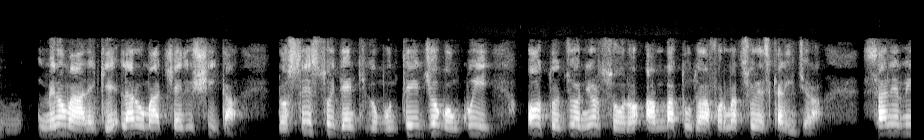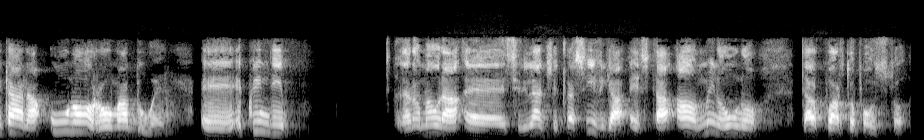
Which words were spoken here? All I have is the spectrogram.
mm, meno male che la Roma ci è riuscita lo stesso identico punteggio con cui otto giorni or sono hanno battuto la formazione scaligera. Salernitana 1, Roma 2 e, e quindi la Roma ora eh, si rilancia in classifica e sta a meno 1 dal quarto posto.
